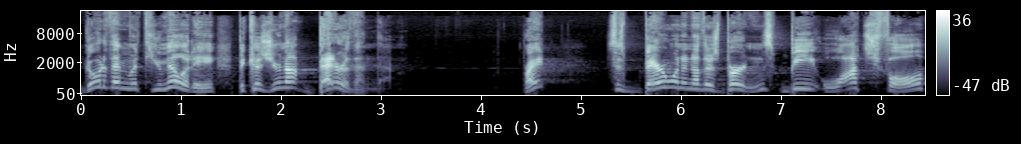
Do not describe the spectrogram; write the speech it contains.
go to them with humility because you're not better than them. Right? It says, bear one another's burdens, be watchful,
